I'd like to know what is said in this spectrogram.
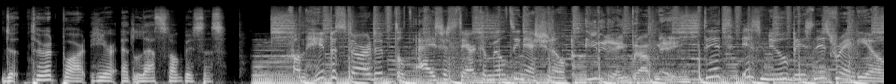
the third part here at Let's Talk Business. Van hippe start-up tot ijzersterke multinational. Iedereen praat mee. Dit is New Business Radio.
